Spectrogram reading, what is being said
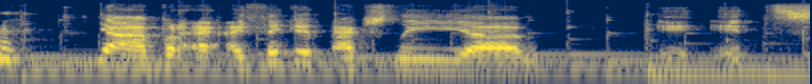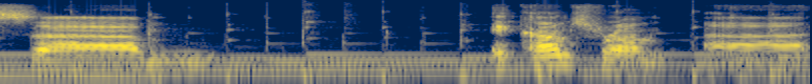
yeah, but I, I think it actually um, it, it's um, it comes from uh,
